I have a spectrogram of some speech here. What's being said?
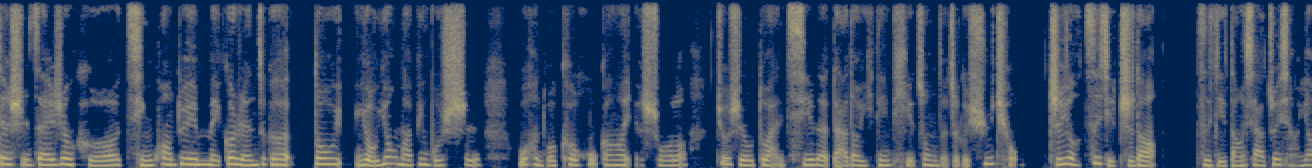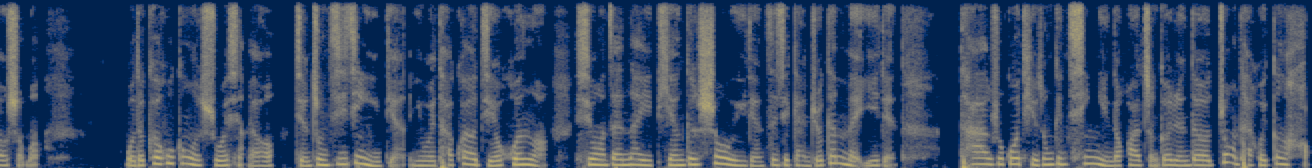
但是在任何情况对每个人这个都有用吗？并不是。我很多客户刚刚也说了，就是有短期的达到一定体重的这个需求，只有自己知道自己当下最想要什么。我的客户跟我说，想要减重激进一点，因为他快要结婚了，希望在那一天更瘦一点，自己感觉更美一点。他如果体重更轻盈的话，整个人的状态会更好。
